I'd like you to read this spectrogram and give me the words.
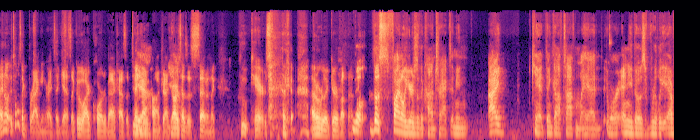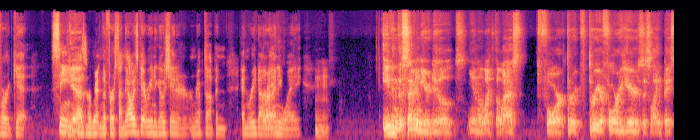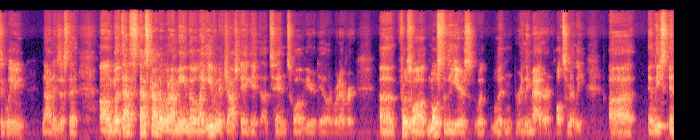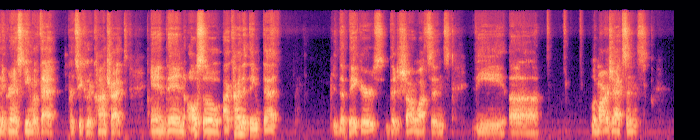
I know it's almost like bragging rights, I guess. Like, oh, our quarterback has a 10 year yeah, contract, yeah. ours has a seven. Like, who cares? I don't really care about that. Well, thing. those final years of the contract, I mean, I can't think off top of my head where any of those really ever get seen yeah. as they're written the first time. They always get renegotiated and ripped up and and redone right. anyway. Mm-hmm. Even the seven year deals, you know, like the last four, three, three or four years, is like basically non-existent. Um, but that's that's kind of what I mean though. Like even if Josh did get a 10, 12 year deal or whatever, uh, first of all, most of the years would, wouldn't really matter ultimately, uh, at least in the grand scheme of that particular contract. And then also, I kind of think that the Bakers, the Deshaun Watsons, the uh, Lamar Jacksons,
